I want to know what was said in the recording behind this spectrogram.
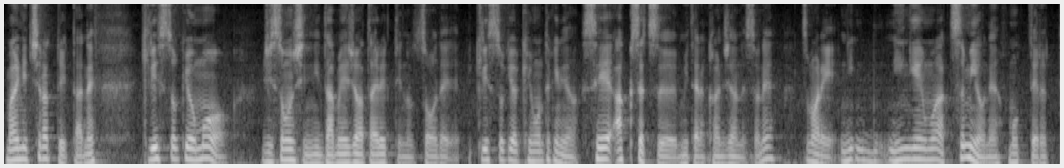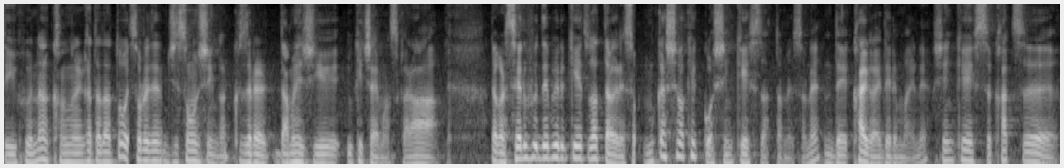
前にちらっと言ったね、キリスト教も自尊心にダメージを与えるっていうのとそうで、キリスト教は基本的には性悪説みたいな感じなんですよね。つまり、人間は罪をね、持ってるっていう風な考え方だと、それで自尊心が崩れる、ダメージ受けちゃいますから、だからセルフデビルケートだったわけですよ。昔は結構神経質だったんですよね。で、海外出る前ね。神経質かつ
